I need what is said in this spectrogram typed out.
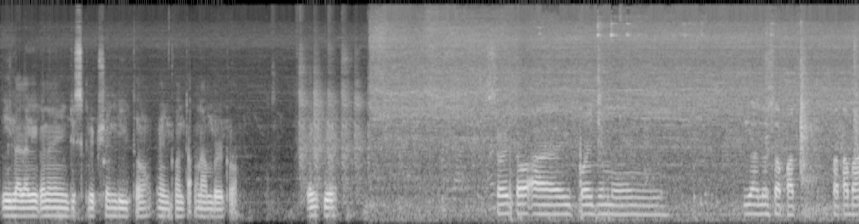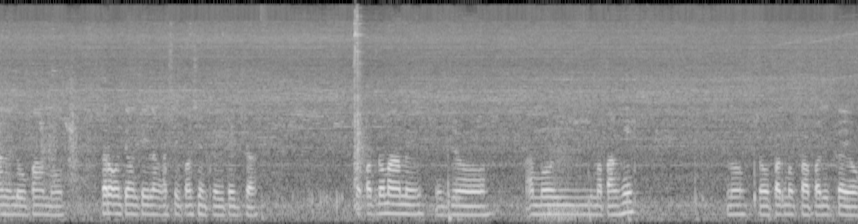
Ilalagay ko na yung description dito and contact number ko. Thank you. So ito ay pwede mong iano sa pat pataba ng lupa mo. Pero unti-unti lang kasi concentrated siya. So pag dumami, medyo amoy mapanghi. No? So pag magpapalit kayo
